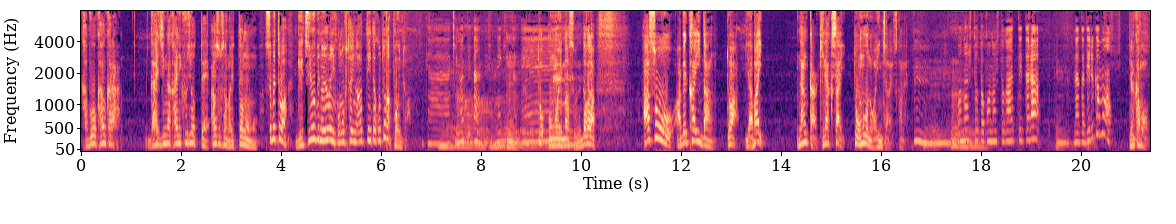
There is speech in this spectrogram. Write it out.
株を買うから、外人が買いに来るよって麻生さんが言ったのも、すべては月曜日の夜にこの二人が会っていたことがポイント決まってたんですねきっとね、と思いますよね。だから、麻生安倍会談はやばい。なんか気な臭いと思うのがいいんじゃないですかね。うんこの人とこの人が会ってたらうんなんか出るかも出るかも。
